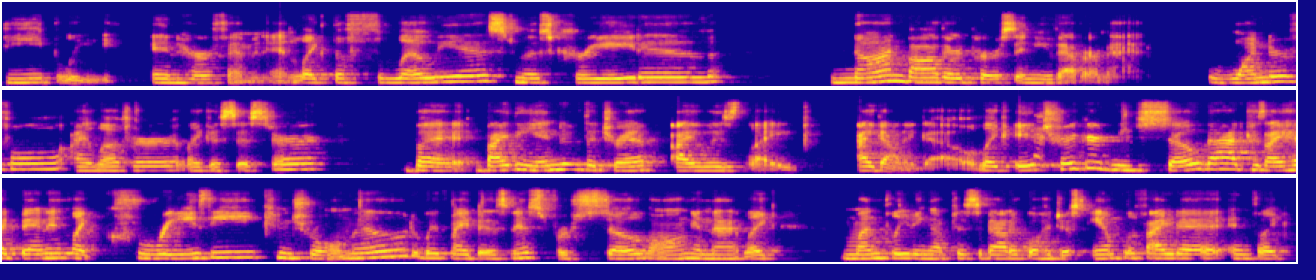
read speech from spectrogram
deeply in her feminine, like the flowiest, most creative, non bothered person you've ever met. Wonderful. I love her like a sister. But by the end of the trip, I was like, I gotta go. Like it triggered me so bad because I had been in like crazy control mode with my business for so long. And that like month leading up to sabbatical had just amplified it. And like,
